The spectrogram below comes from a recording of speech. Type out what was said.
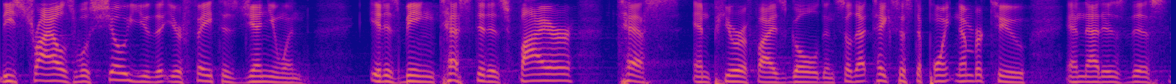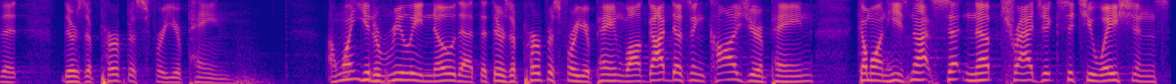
These trials will show you that your faith is genuine. It is being tested as fire tests and purifies gold. And so that takes us to point number two, and that is this that there's a purpose for your pain. I want you to really know that, that there's a purpose for your pain. While God doesn't cause your pain, come on, He's not setting up tragic situations,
